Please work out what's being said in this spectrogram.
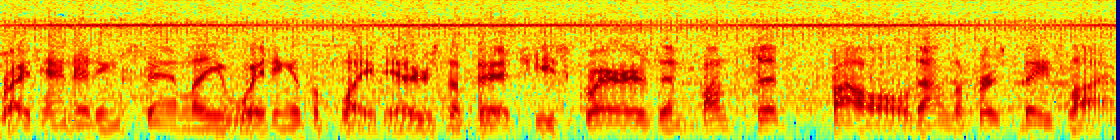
Right-hand hitting Stanley waiting at the plate. Here's the pitch. He squares and bunts it foul down the first baseline.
